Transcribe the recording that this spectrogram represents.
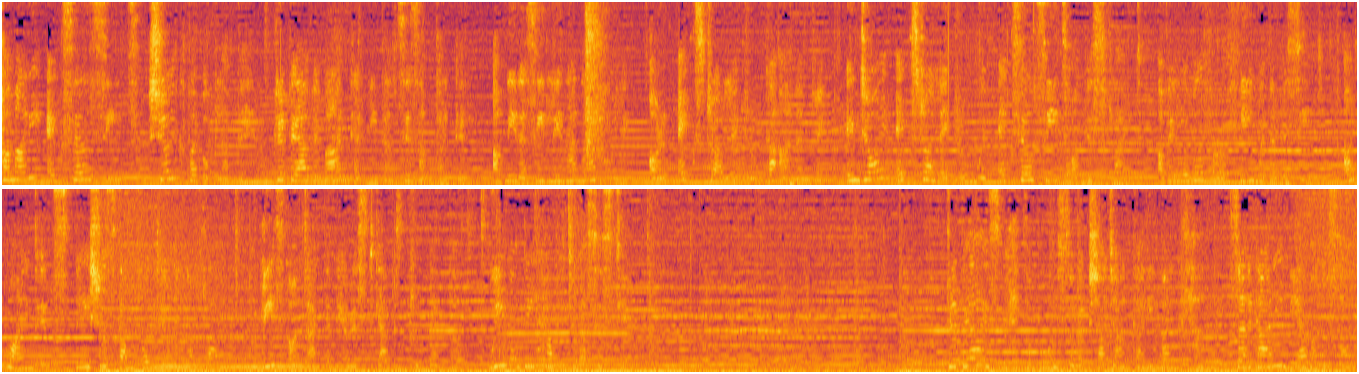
हमारी एक्सेल सीट्स शुल्क पर उपलब्ध है कृपया विमान कर्मी दल से संपर्क करें अपनी रसीद लेना ना भूलें और एक्स्ट्रा लेग रूम का आनंद लें एंजॉय एक्स्ट्रा लेग रूम विद एक्सेल सीट्स ऑन दिस फ्लाइट अवेलेबल फॉर अ फी विद अ receipt unwind in spacious comfort during your flight please contact the nearest cabin crew member we will be happy to assist you कृपया इस महत्वपूर्ण सुरक्षा जानकारी पर ध्यान दें सरकारी नियम अनुसार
